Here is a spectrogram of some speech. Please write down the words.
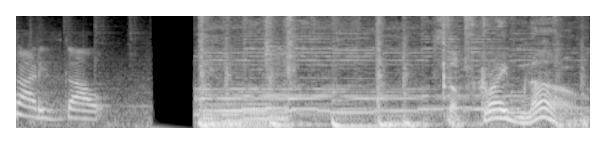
Chalisgaon. Subscribe now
